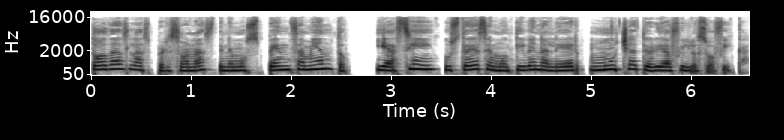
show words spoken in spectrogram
todas las personas tenemos pensamiento y así ustedes se motiven a leer mucha teoría filosófica.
